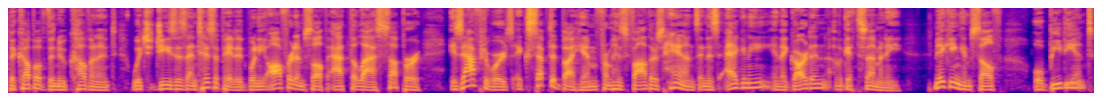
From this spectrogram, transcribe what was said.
The cup of the new covenant, which Jesus anticipated when he offered himself at the Last Supper, is afterwards accepted by him from his Father's hands in his agony in the Garden of Gethsemane, making himself obedient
